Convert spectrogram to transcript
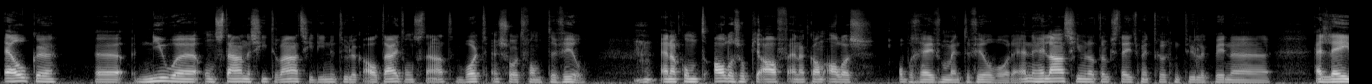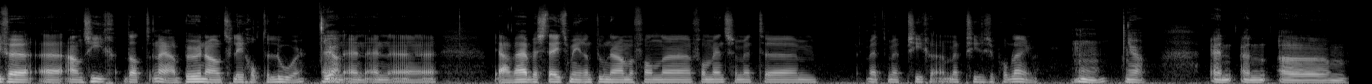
elke uh, nieuwe ontstaande situatie, die natuurlijk altijd ontstaat, wordt een soort van te veel. Mm. En dan komt alles op je af en dan kan alles op een gegeven moment te veel worden. En helaas zien we dat ook steeds meer terug natuurlijk binnen het leven uh, aan zich. Dat nou ja, burn-outs liggen op de loer. En, ja. en, en uh, ja, we hebben steeds meer een toename van, uh, van mensen met, met, met, psyche, met psychische problemen. Hmm, ja. En, en um,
